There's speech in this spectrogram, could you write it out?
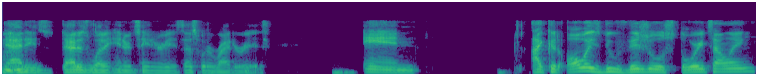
That is that is what an entertainer is. That's what a writer is. And I could always do visual storytelling,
